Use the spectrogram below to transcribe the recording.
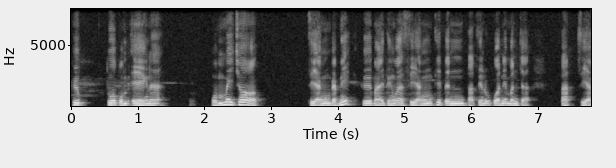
คือตัวผมเองนะฮะผมไม่ชอบเสียงแบบนี้คือหมายถึงว่าเสียงที่เป็นตัดเสียงรบกวนนี่มันจะตัดเสียง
